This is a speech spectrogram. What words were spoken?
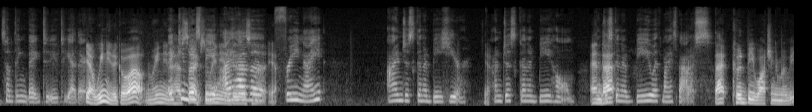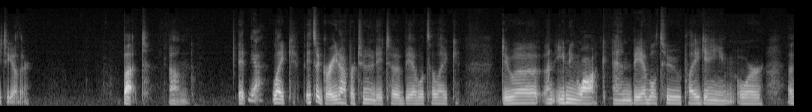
something big to do together. Yeah, we need to go out and we need to have sex just and we need to I do have this and a that. Yeah. free night. I'm just going to be here. Yeah. I'm just going to be home. And I'm that just going to be with my spouse. that could be watching a movie together. But um, it Yeah. like it's a great opportunity to be able to like do a an evening walk and be able to play a game or uh,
